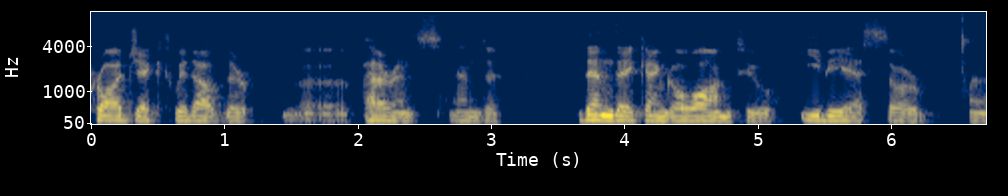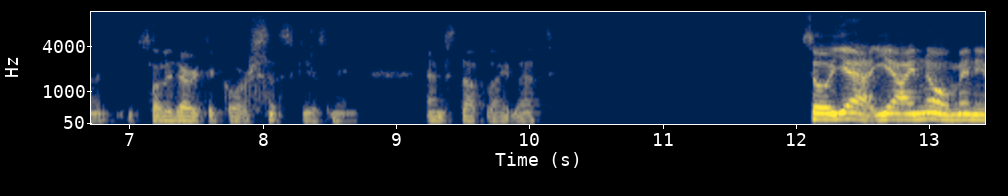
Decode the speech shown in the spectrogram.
project without their uh, parents. And uh, then they can go on to EVS or uh, solidarity course excuse me and stuff like that. So yeah yeah i know many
